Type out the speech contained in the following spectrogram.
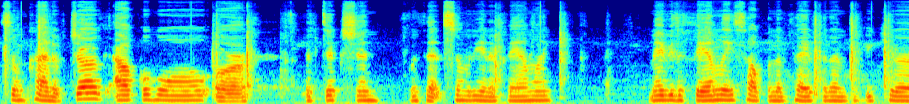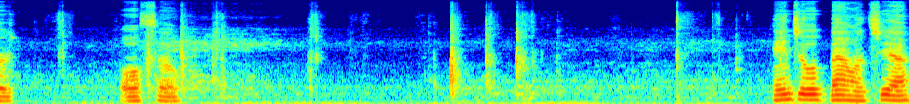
some kind of drug, alcohol, or addiction within somebody in a family. Maybe the family's helping to pay for them to be cured also. Angel of Balance, yeah.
